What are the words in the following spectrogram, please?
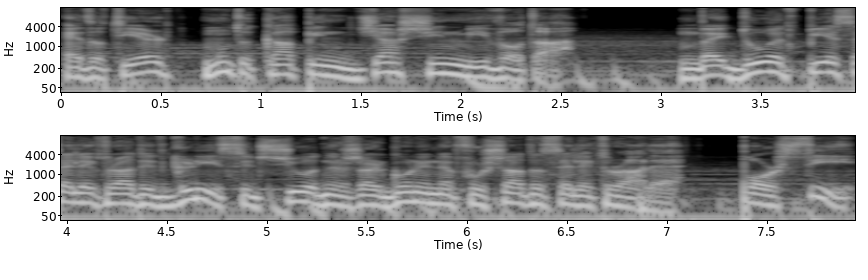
e të tjerë mund të kapin 600.000 vota. Ndaj duhet pjesa e elektoratit gri, siç quhet në zhargonin e fushatës elektorale. Por si,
